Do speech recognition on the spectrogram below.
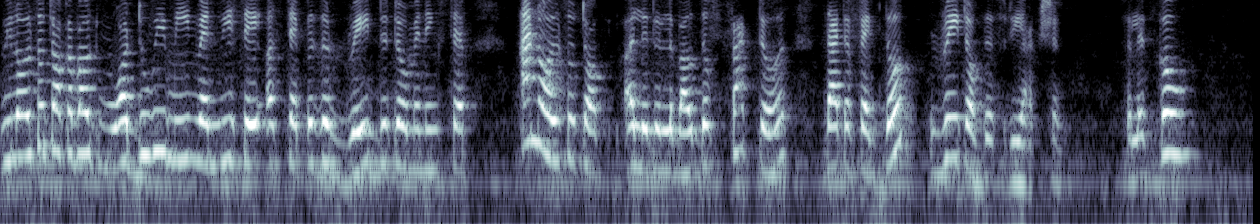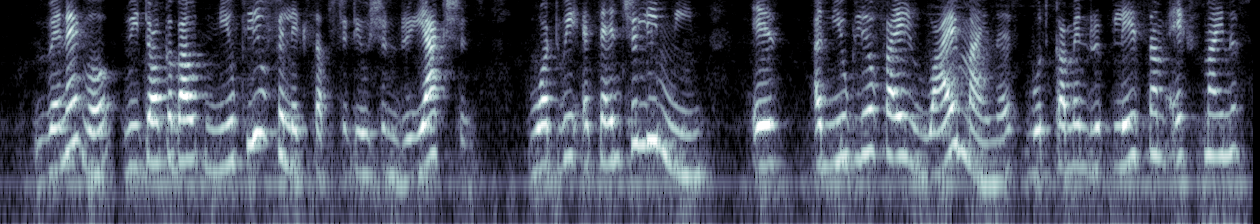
We'll also talk about what do we mean when we say a step is a rate determining step and also talk a little about the factors that affect the rate of this reaction. So let's go. Whenever we talk about nucleophilic substitution reactions, what we essentially mean is a nucleophile Y minus would come and replace some X minus,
